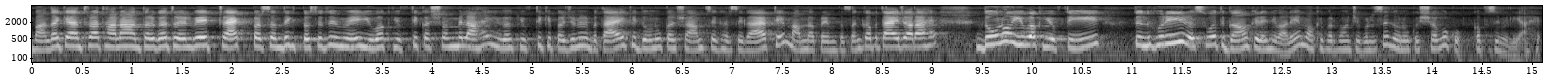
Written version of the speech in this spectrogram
बांदा के अंतरा थाना अंतर्गत रेलवे ट्रैक पर संदिग्ध परिस्थिति में युवक, युवती का शव मिला है। युवक, युवती के परिजनों ने बताया कि दोनों कल शाम से घर से गायब थे। मामला प्रेम प्रसंग का बताया जा रहा है। दोनों युवक, युवती तिंदुरी रसवत गाँव के रहने वाले मौके पर पहुँची पुलिस ने दोनों के शवों को कब्जे में लिया है।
